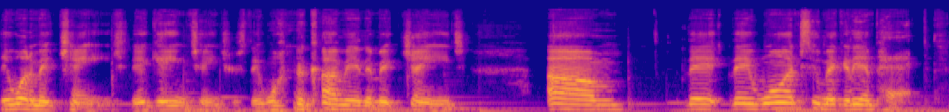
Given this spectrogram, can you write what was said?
they want to make change. They're game changers. They want to come in and make change. Um, they they want to make an impact.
